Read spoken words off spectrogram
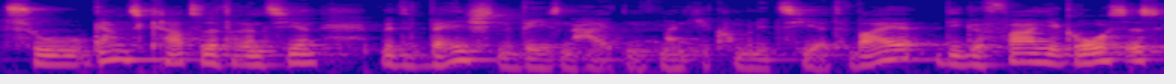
zu ganz klar zu differenzieren, mit welchen Wesenheiten man hier kommuniziert, weil die Gefahr hier groß ist,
